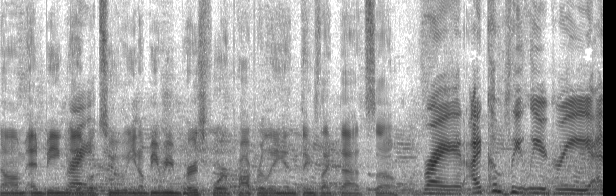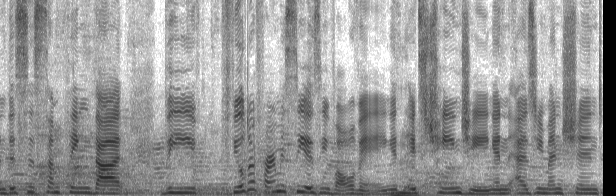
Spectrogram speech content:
um, and being Right. able to you know be reimbursed for it properly and things like that. So Right, I completely agree. And this is something that the field of pharmacy is evolving, Mhm. it's changing. And as you mentioned,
